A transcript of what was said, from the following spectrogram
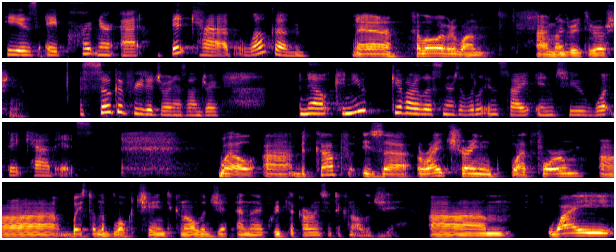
He is a partner at BitCab. Welcome. Yeah. hello, everyone. I'm Andre Taroshin. So good for you to join us, Andre. Now, can you give our listeners a little insight into what BitCab is? Well, uh, BitCab is a ride-sharing platform uh, based on the blockchain technology and a cryptocurrency technology. Um, why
